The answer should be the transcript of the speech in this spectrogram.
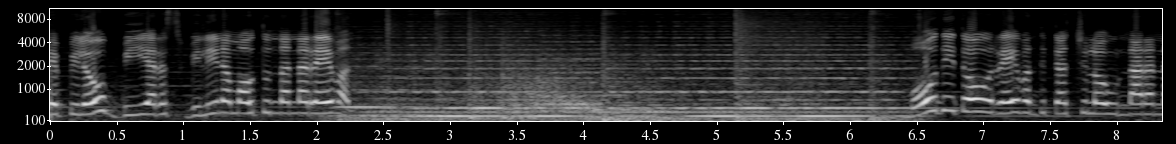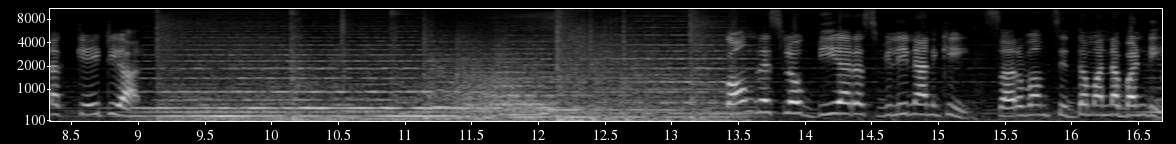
బీజేపీలో బీఆర్ఎస్ విలీనమవుతుందన్న రేవంత్. మోదీతో రేవంత్ టచ్లో ఉన్నారన్న కేటీఆర్. కాంగ్రెస్లో బీఆర్ఎస్ విలీనానికి సర్వం సిద్ధమన్న బండి.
